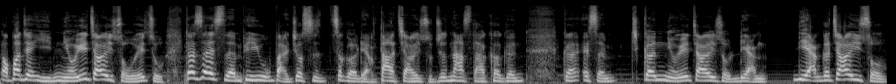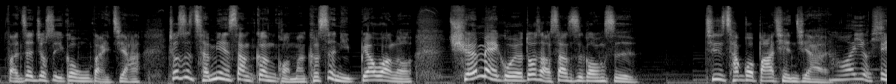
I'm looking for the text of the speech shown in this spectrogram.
哦，抱歉，以纽约交易所为主，但是 S&P 五百就是这个两大交易所，就是纳斯达克跟跟 S M 跟纽约交易所两。两个交易所，反正就是一共五百家，就是层面上更广嘛。可是你不要忘了，全美国有多少上市公司？其实超过八千家哦，有吓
